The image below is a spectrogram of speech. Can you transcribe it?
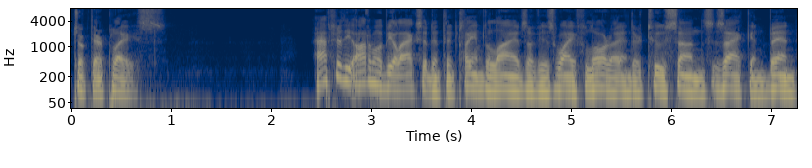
took their place. After the automobile accident that claimed the lives of his wife Laura and their two sons, Zach and Ben,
